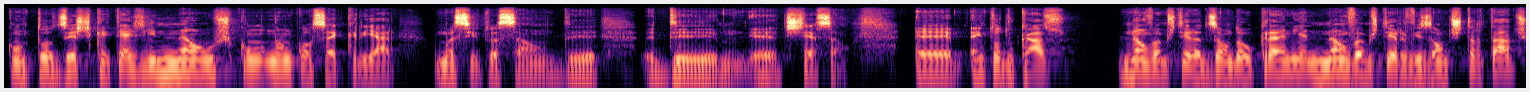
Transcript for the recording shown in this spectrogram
com todos estes critérios e não, os, não consegue criar uma situação de, de, eh, de exceção. Eh, em todo o caso, não vamos ter adesão da Ucrânia, não vamos ter revisão dos tratados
